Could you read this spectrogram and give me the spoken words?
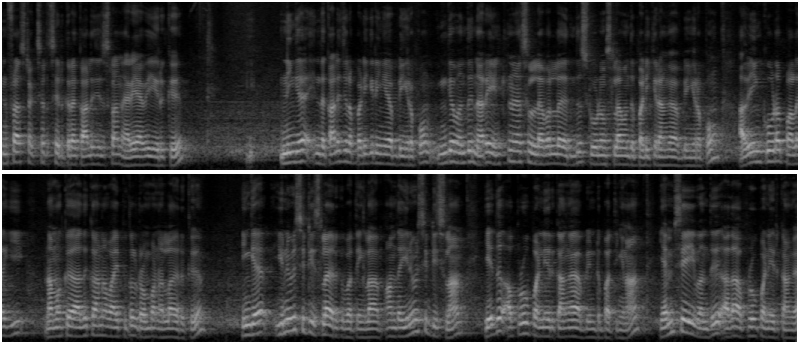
இன்ஃப்ராஸ்ட்ரக்சர்ஸ் இருக்கிற காலேஜஸ்லாம் நிறையாவே இருக்குது நீங்கள் இந்த காலேஜில் படிக்கிறீங்க அப்படிங்கிறப்போ இங்கே வந்து நிறைய இன்டர்நேஷ்னல் லெவலில் இருந்து ஸ்டூடெண்ட்ஸ்லாம் வந்து படிக்கிறாங்க அப்படிங்கிறப்போ அவையும் கூட பழகி நமக்கு அதுக்கான வாய்ப்புகள் ரொம்ப நல்லா இருக்குது இங்கே யூனிவர்சிட்டிஸ்லாம் இருக்குது பார்த்தீங்களா அந்த யூனிவர்சிட்டிஸ்லாம் எது அப்ரூவ் பண்ணியிருக்காங்க அப்படின்ட்டு பார்த்தீங்கன்னா எம்சிஐ வந்து அதை அப்ரூவ் பண்ணியிருக்காங்க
